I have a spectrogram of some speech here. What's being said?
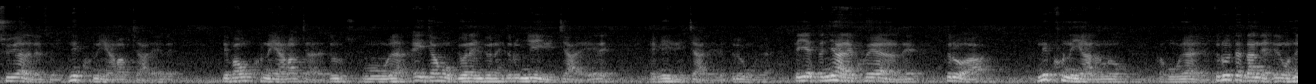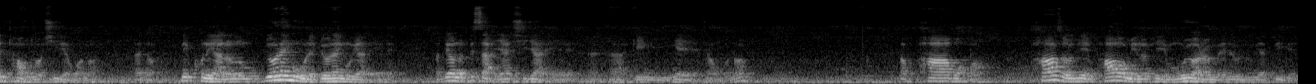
ဆွေးရတယ်လဲဆိုရင်နှစ်900လောက်ကြာတယ်တဲ့ဒီပေါင်း900လောက်ကြာတယ်သူတို့ငိုရအဲ့အကြောင်းကိုပြောနေပြောနေသူတို့မျက်ရည်ကြာတယ်တဲ့အဲမျက်ရည်ကြာတယ်တဲ့သူတို့ငိုရတရက်တညလည်းခွဲရတာနဲ့သူတို့ကနှစ်900လုံးလုံးငိုရတယ်သူတို့တက်တန်းနဲ့အဲ့တော့နှစ်1000ကျော်ရှိတယ်ပေါ့နော်အဲတော့နှစ်900လုံးလုံးပြောတိုင်းငိုတယ်ပြောတိုင်းငိုရတယ်တဲ့အပြောတော့တစ္ဆာအရန်ရှိကြတယ်တဲ့အဲဒါဂိမ်းကြီးရဲ့အကြောင်းပေါ့နော်အဖားပေါ့နော်ဖားဆိုလို့ဖြစ်ရင်ဖားအောင်မြင်လို့ဖြစ်ရင်မိုးရွာတော့မယ်လို့လူရသိတယ်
